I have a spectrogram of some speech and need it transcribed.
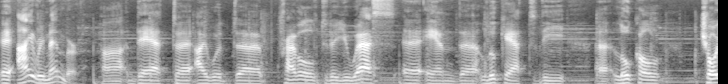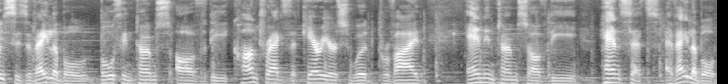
Uh, I remember that I would travel to the US and look at the local choices available, both in terms of the contracts that carriers would provide and in terms of the handsets available,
